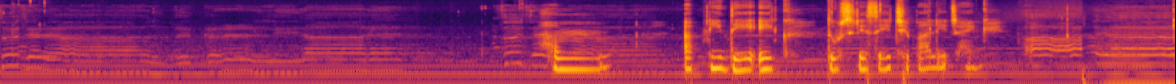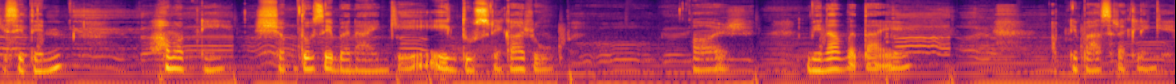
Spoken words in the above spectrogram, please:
हम अपनी दे एक दूसरे से छिपा ले जाएँगे। किसी दिन हम अपनी शब्दों से बनाएँगे एक दूसरे का रूप और बिना बताए अपने पास रख लेंगे।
